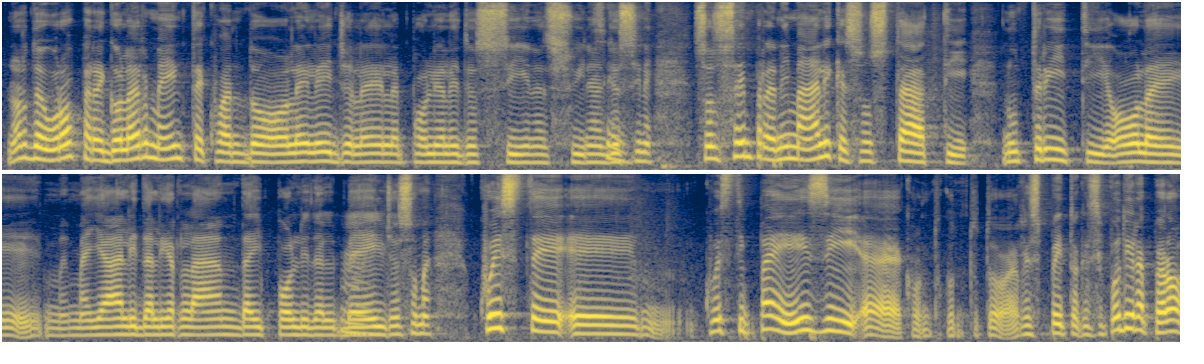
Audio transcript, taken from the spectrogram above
Nord Europa regolarmente quando lei legge le, le polialedossine, le suinadiossine, sì. sono sempre animali che sono stati nutriti o le, i maiali dall'Irlanda, i polli dal mm. Belgio, insomma queste, eh, questi paesi, eh, con, con, tutto il rispetto che si può dire, però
